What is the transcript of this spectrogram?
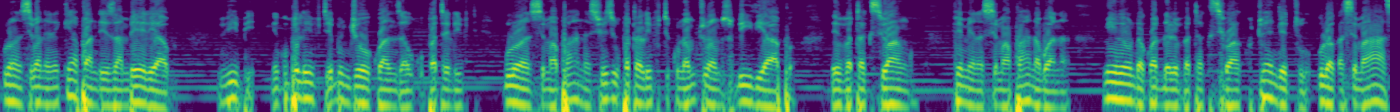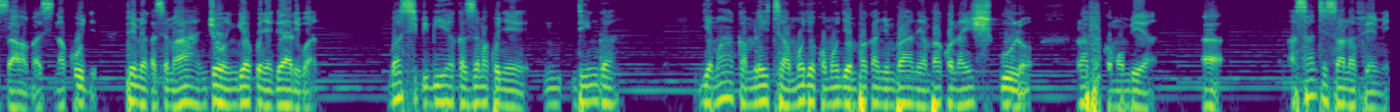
Kule anasema naelekea pande za mbele hapo. Vipi, nikupe lift? Hebu njoo kwanza ukupate lift. Gulo anasema hapana, siwezi kupata lift, kuna mtu anamsubiri hapo, dereva taksi wangu. Femi anasema hapana bwana, mimi leo ndakuwa dereva taksi wako, twende tu. Ule akasema ah, sawa basi nakuja. Femi akasema ah, njoo ingia kwenye gari bwana. Basi bibi akazama kwenye ndinga jamaa akamleta moja kwa moja mpaka nyumbani ambako naishi Gulo, alafu kamwambia "Ah, asante sana Femi.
